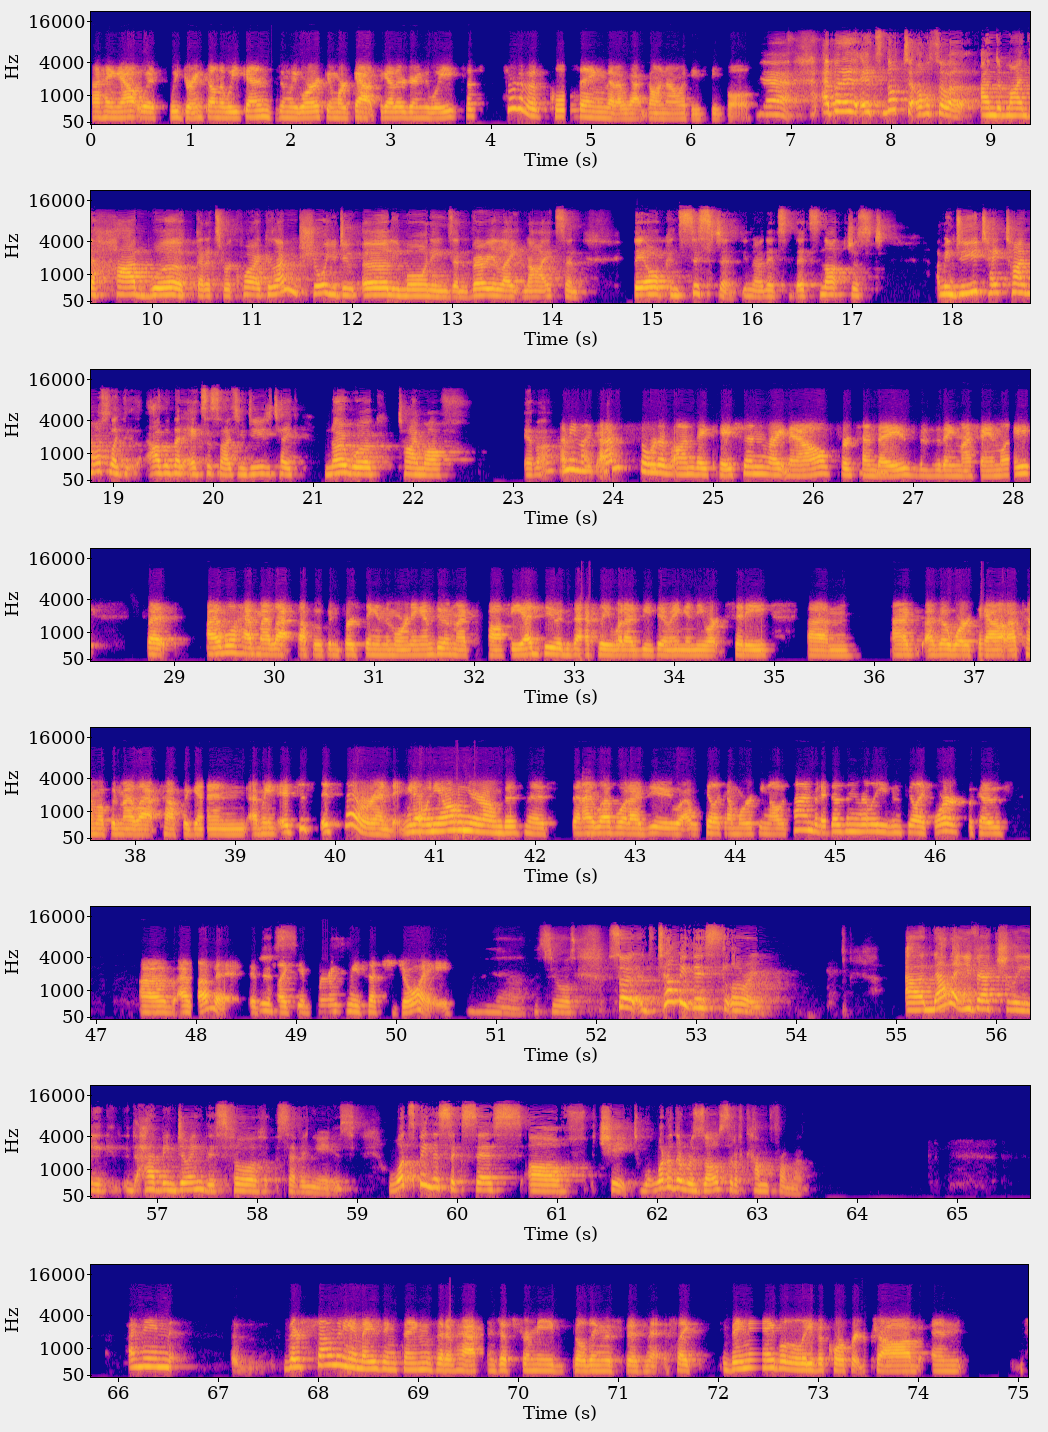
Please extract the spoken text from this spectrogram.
I hang out with. We drink on the weekends and we work and work out together during the week. So it's sort of a cool thing that I've got going on with these people. Yeah, but it's not to also uh, undermine the hard work that it's required because I'm sure you do early mornings and very late nights, and they're all consistent. You know, that's that's not just. I mean, do you take time off like other than exercising? Do you take no work time off ever? I mean, like I'm sort of on vacation right now for ten mm-hmm. days visiting my family, but I will have my laptop open first thing in the morning. I'm doing my coffee. I do exactly what I'd be doing in New York City. Um, I, I go work out. I come open my laptop again. I mean, it's just, it's never ending. You know, when you own your own business, then I love what I do. I feel like I'm working all the time, but it doesn't really even feel like work because uh, I love it. It's yes. like it brings me such joy. Yeah, it's yours. So tell me this, Lori. Uh, now that you've actually have been doing this for seven years, What's been the success of Cheeked? What are the results that have come from it? I mean, there's so many amazing things that have happened just for me building this business. Like being able to leave a corporate job and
